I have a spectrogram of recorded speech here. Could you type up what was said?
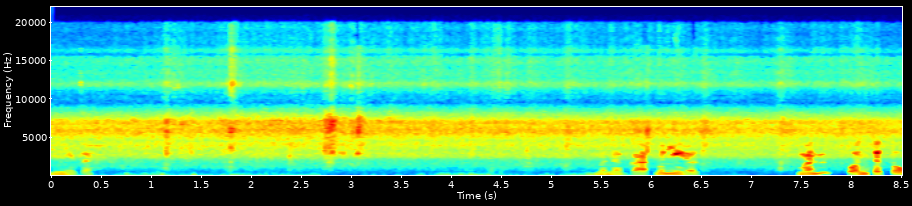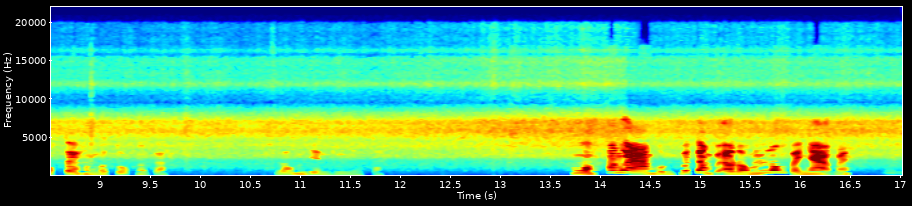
นี่จ้ะบรรยากาศวันนี้ก็เหมือนฝนจะตกแต่หันบ่ตกนะจ๊ะร่มเย็นดีอะจ้ะโอ้ข้างล่างคุณไม่ต้องไปเอาดอกมันลงไปยากไหมอืม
